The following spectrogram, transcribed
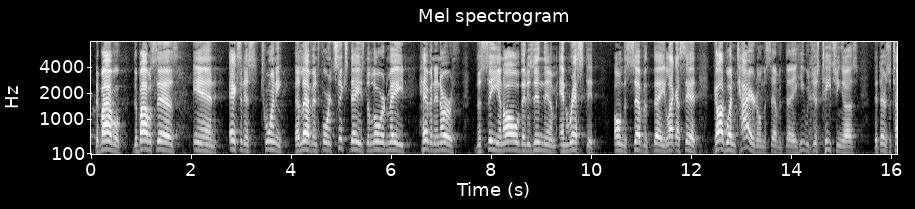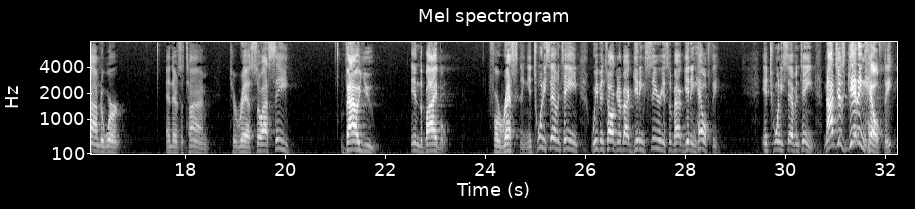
The Bible, the Bible says in Exodus 20, 11, For in six days the Lord made heaven and earth, the sea and all that is in them, and rested on the seventh day. Like I said, God wasn't tired on the seventh day. He was just teaching us that there's a time to work and there's a time to rest. So I see value in the Bible for resting. In 2017, we've been talking about getting serious about getting healthy in 2017. Not just getting healthy,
